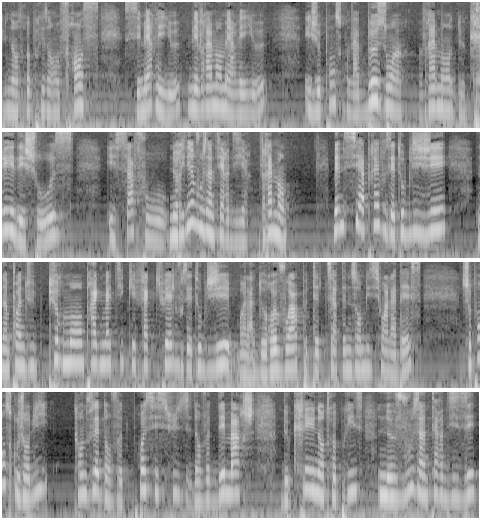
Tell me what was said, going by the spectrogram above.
une entreprise en France, c'est merveilleux, mais vraiment merveilleux. Et je pense qu'on a besoin vraiment de créer des choses. Et ça, faut ne rien vous interdire, vraiment. Même si après vous êtes obligé, d'un point de vue purement pragmatique et factuel, vous êtes obligé, voilà, de revoir peut-être certaines ambitions à la baisse. Je pense qu'aujourd'hui, quand vous êtes dans votre processus, dans votre démarche de créer une entreprise, ne vous interdisez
